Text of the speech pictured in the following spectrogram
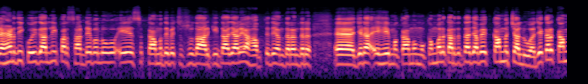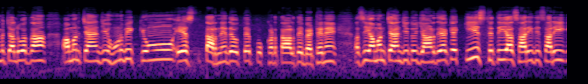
ਰਹਿਣ ਦੀ ਕੋਈ ਗੱਲ ਨਹੀਂ, ਪਰ ਸਾਡੇ ਵੱਲੋਂ ਇਸ ਕੰਮ ਦੇ ਵਿੱਚ ਸੁਧਾਰ ਕੀਤਾ ਜਾ ਰਿਹਾ। ਹਫ਼ਤੇ ਦੇ ਅੰਦਰ ਅੰਦਰ ਜਿਹੜਾ ਇਹ ਮਕਾਮ ਮੁਕੰਮਲ ਕਰ ਦਿੱਤਾ ਜਾਵੇ, ਕੰਮ ਚਾਲੂ ਆ। ਜੇਕਰ ਕੰਮ ਚਾਲੂ ਆ ਤਾਂ ਅਮਨ ਚੈਨ ਜੀ ਹੁਣ ਵੀ ਕਿਉਂ ਇਸ ਧਰਨੇ ਦੇ ਉੱਤੇ ਭੁੱਖ ਹੜਤਾਲ ਤੇ ਬੈਠੇ ਨੇ? ਅਸੀਂ ਅਮਨ ਚੈਨ ਜੀ ਤੋਂ ਜਾਣਦੇ ਆ ਕਿ ਕੀ ਸਥਿਤੀ ਆ ਸਾਰੀ ਦੀ ਸਾਰੀ?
